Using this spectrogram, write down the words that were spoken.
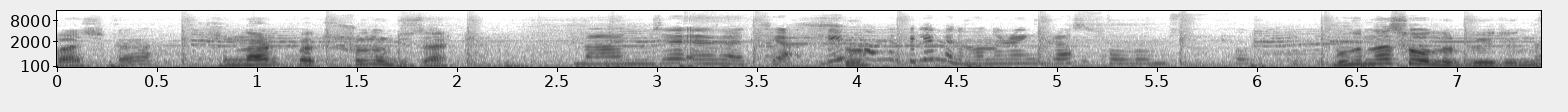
Başka? Şunlar bak şunu güzel. Bence evet ya. Bir Şu. ama bilemedim. Onun rengi biraz solumsu gibi. Bu nasıl olur büyüdüğünde?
